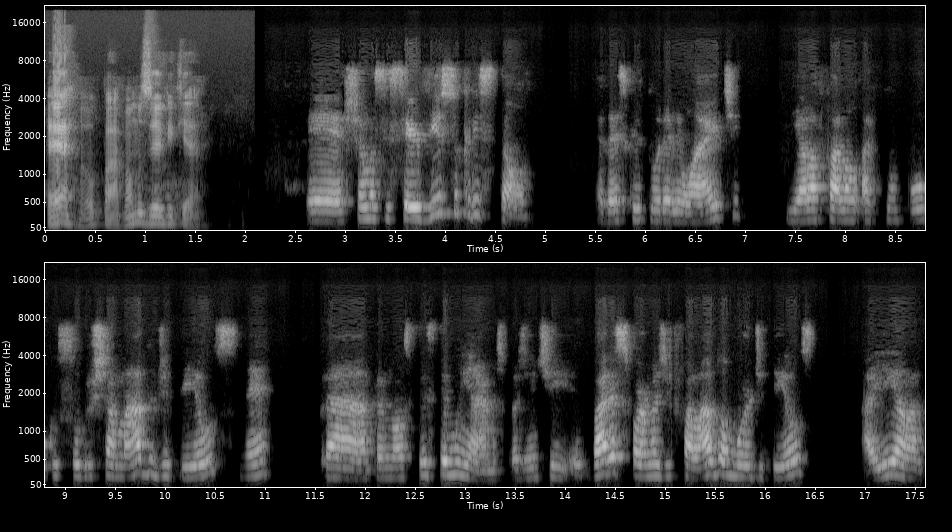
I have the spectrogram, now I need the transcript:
É? Opa, vamos ver o que, que é. é Chama-se Serviço Cristão. É da escritora Ellen White e ela fala aqui um pouco sobre o chamado de Deus, né, para nós testemunharmos, para a gente, várias formas de falar do amor de Deus. Aí ela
